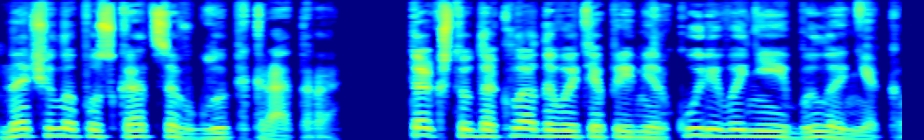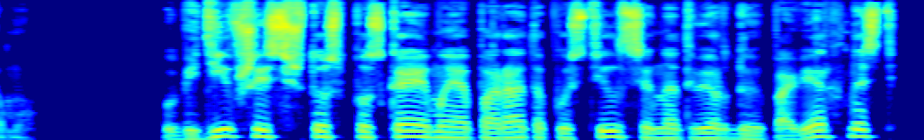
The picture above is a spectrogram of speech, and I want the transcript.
начал опускаться вглубь кратера, так что докладывать о примеркуривании было некому. Убедившись, что спускаемый аппарат опустился на твердую поверхность,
